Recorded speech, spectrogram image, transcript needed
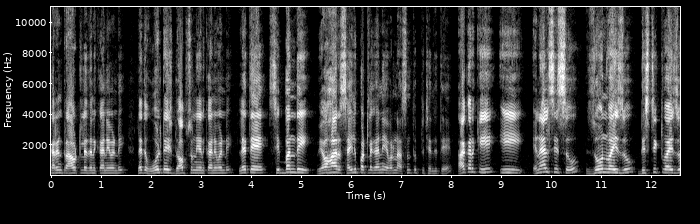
కరెంట్ రావట్లేదని కానివ్వండి లేకపోతే ఓల్టేజ్ డ్రాప్స్ ఉన్నాయని కానివ్వండి లేతే సిబ్బంది వ్యవహార శైలి పట్ల కానీ ఎవరైనా అసంతృప్తి చెందితే ఆఖరికి ఈ analysis zone wise district wise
